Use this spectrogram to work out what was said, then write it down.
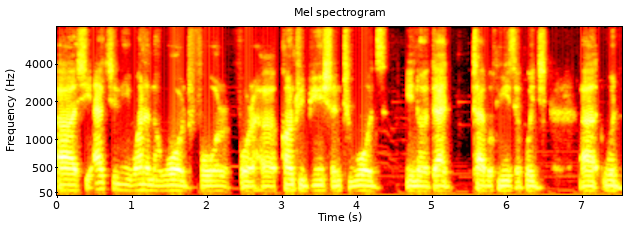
uh, she actually won an award for for her contribution towards you know that type of music, which uh, would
